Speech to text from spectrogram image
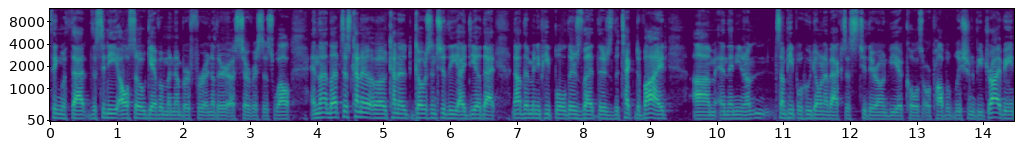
thing with that. The city also gave them a number for another uh, service as well, and that, that just kind of uh, kind of goes into the idea that not that many people there's that there's the tech divide. Um, and then, you know, some people who don't have access to their own vehicles or probably shouldn't be driving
